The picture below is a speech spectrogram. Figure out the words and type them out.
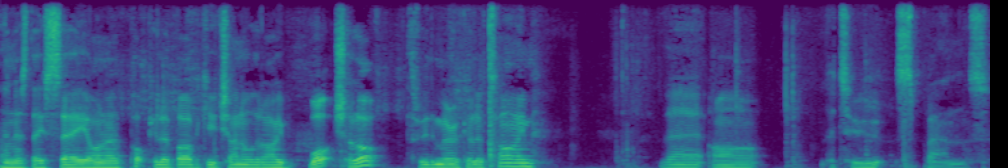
And as they say on a popular barbecue channel that I watch a lot, Through the Miracle of Time, there are the two spans.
